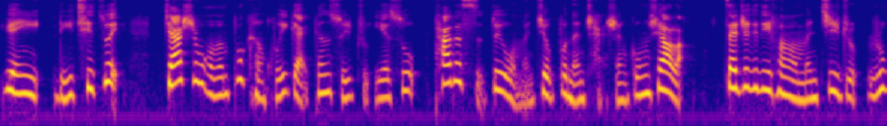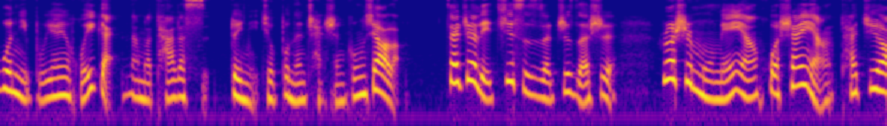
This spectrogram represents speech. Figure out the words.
愿意离弃罪。假使我们不肯悔改跟随主耶稣，他的死对我们就不能产生功效了。在这个地方，我们记住：如果你不愿意悔改，那么他的死对你就不能产生功效了。在这里，祭司的职责是：若是母绵羊或山羊，他就要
